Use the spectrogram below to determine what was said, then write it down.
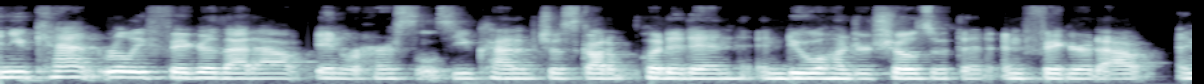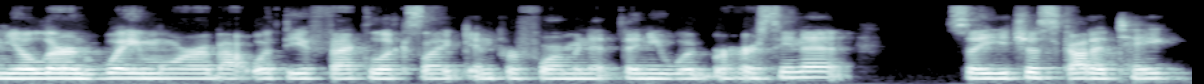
and you can't really figure that out in rehearsals. You kind of just got to put it in and do 100 shows with it and figure it out. And you'll learn way more about what the effect looks like in performing it than you would rehearsing it. So you just got to take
